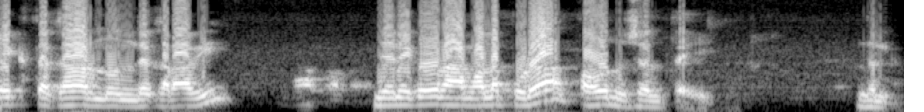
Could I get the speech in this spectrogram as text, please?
एक तक्रार नोंद करावी जेणेकरून आम्हाला पुढं पाऊल उचलता येईल. धन्यवाद.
